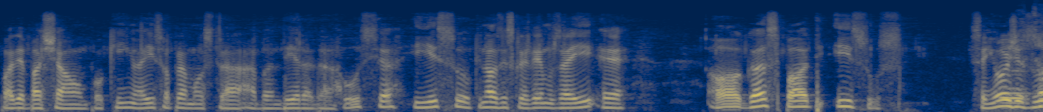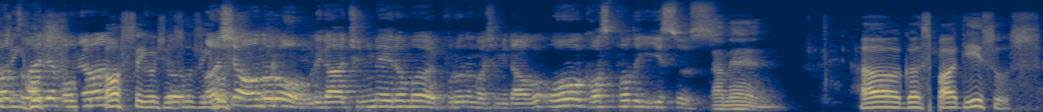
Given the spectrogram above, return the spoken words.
Pode abaixar um pouquinho aí só para mostrar a bandeira da Rússia. E isso que nós escrevemos aí é Ó Gospod Isus. Senhor 그 Jesus 첫 em 슬라이드에 russo. 보면 Ó Senhor 그 Jesus em 러시아 russo. 언어로 우리가 주님의 이름을 부르는 것입니다. 오 고스포드 이수스. 아멘. Ó Gospod Isus.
